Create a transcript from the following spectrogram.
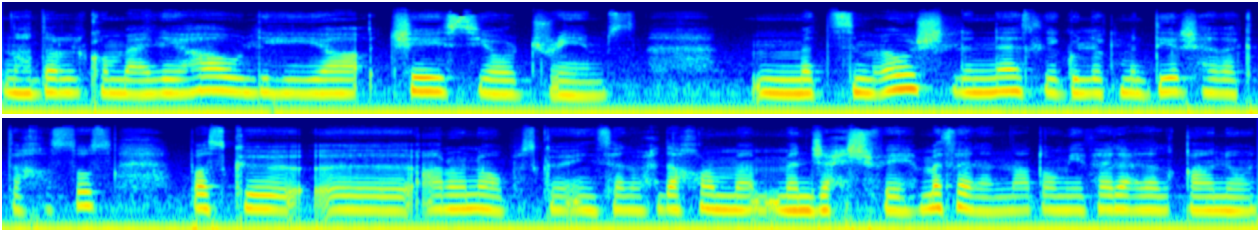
نهضر لكم عليها واللي هي chase your dreams. ما تسمعوش للناس اللي يقول لك ما ديرش هذاك التخصص parce que آه non non parce que إنسان واحد آخر ما, نجحش فيه. مثلا نعطو مثال على القانون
